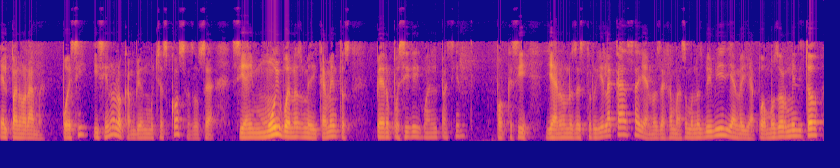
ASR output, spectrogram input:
el panorama. Pues sí, y si no lo cambió en muchas cosas, o sea, sí hay muy buenos medicamentos, pero pues sigue igual el paciente. Porque sí, ya no nos destruye la casa, ya nos deja más o menos vivir, ya, no, ya podemos dormir y todo,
